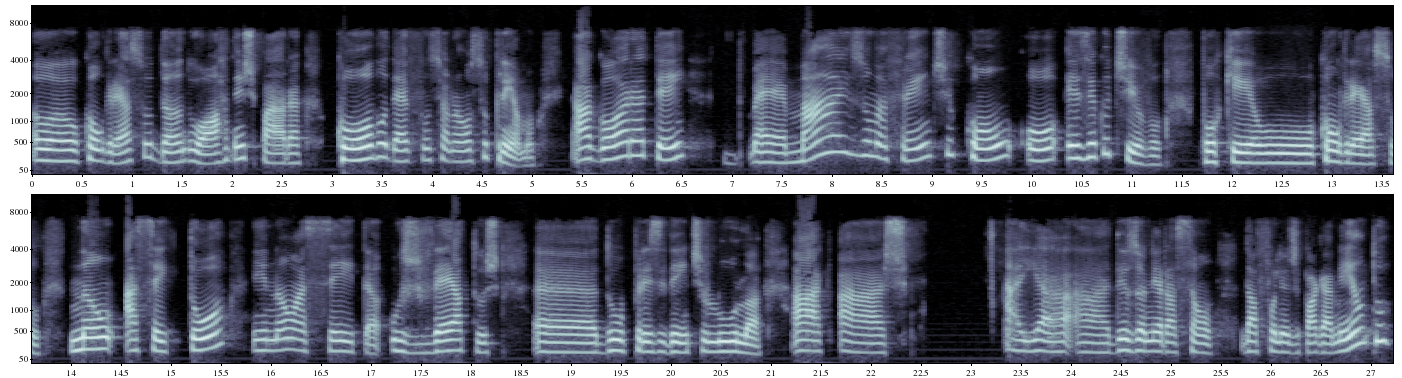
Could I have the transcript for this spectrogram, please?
o Congresso dando ordens para como deve funcionar o Supremo. Agora tem é, mais uma frente com o Executivo, porque o Congresso não aceitou e não aceita os vetos uh, do presidente Lula às aí a, a, desoneração da folha de pagamento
